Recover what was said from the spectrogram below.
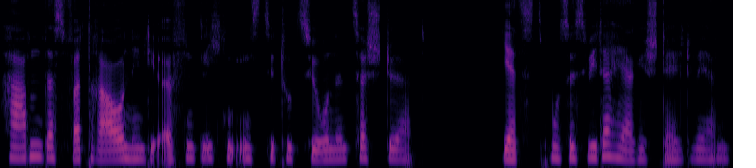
haben das Vertrauen in die öffentlichen Institutionen zerstört. Jetzt muss es wiederhergestellt werden.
